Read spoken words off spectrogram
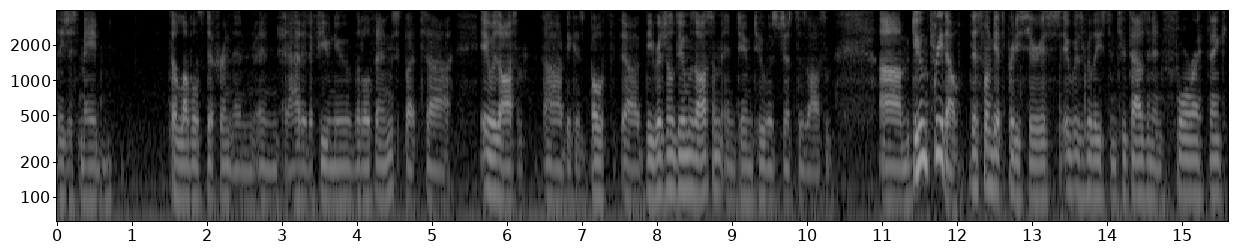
they just made the levels different and, and added a few new little things. But uh, it was awesome uh, because both uh, the original Doom was awesome and Doom 2 was just as awesome. Um, Doom 3, though, this one gets pretty serious. It was released in 2004, I think.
